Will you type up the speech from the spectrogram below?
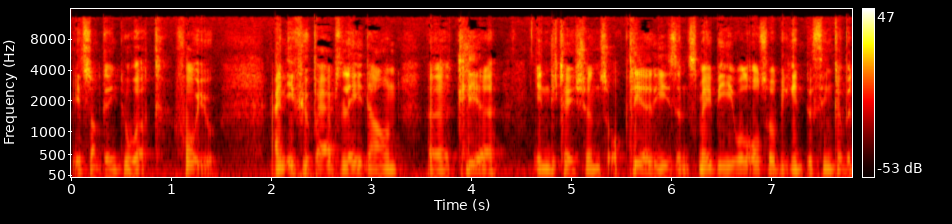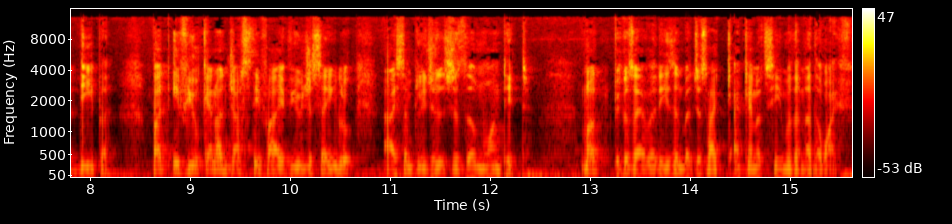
it's not going to work for you? And if you perhaps lay down uh, clear indications or clear reasons, maybe he will also begin to think a bit deeper. But if you cannot justify, if you're just saying, look, I simply just, just don't want it, not because I have a reason, but just I, I cannot see him with another wife.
